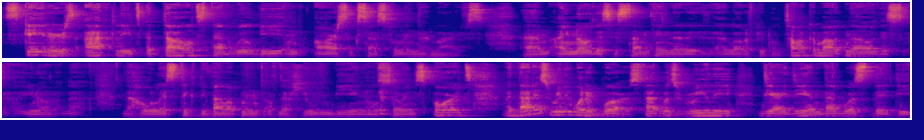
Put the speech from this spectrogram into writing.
skaters, athletes, adults that will be and are successful in their lives. Um, I know this is something that a lot of people talk about now. This, uh, you know, the, the, holistic development of the human being mm-hmm. also in sports. But that is really what it was. That was really the idea, and that was the the,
